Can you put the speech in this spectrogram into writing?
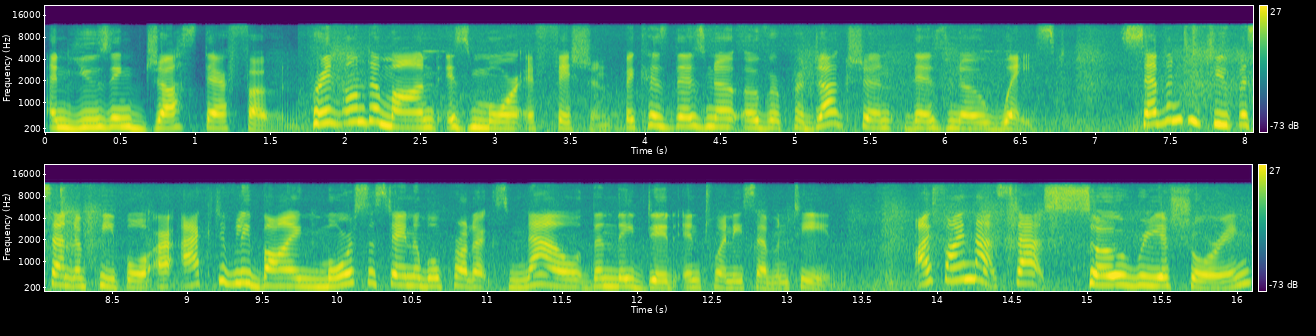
and using just their phone. Print on demand is more efficient because there's no overproduction, there's no waste. 72% of people are actively buying more sustainable products now than they did in 2017. I find that stat so reassuring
